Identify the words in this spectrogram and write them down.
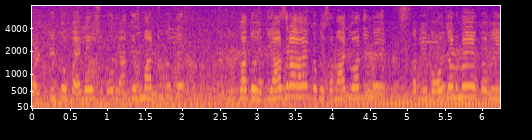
पलटी तो पहले सुबोध राकेश मार चुके थे। उनका तो इतिहास रहा है कभी समाजवादी में कभी बहुजन में कभी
